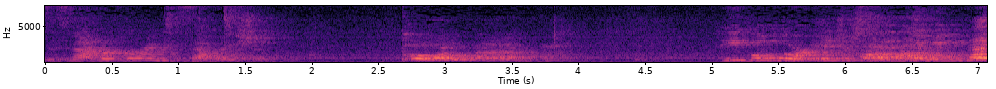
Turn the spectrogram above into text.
This is not referring to salvation. People who are interested in doing nothing.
